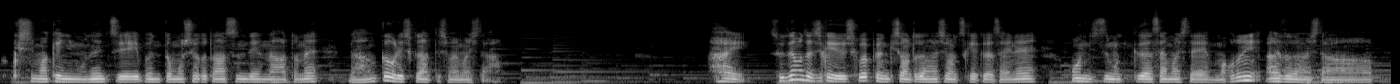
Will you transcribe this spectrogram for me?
福島県にもね、随分と面白い方が住んでるなぁとね、なんか嬉しくなってしまいました。はい。それではまた次回よろしくはぴょんきちゃんお宝の話をお付き合いくださいね。本日もお聴きくださいまして、誠にありがとうございました。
